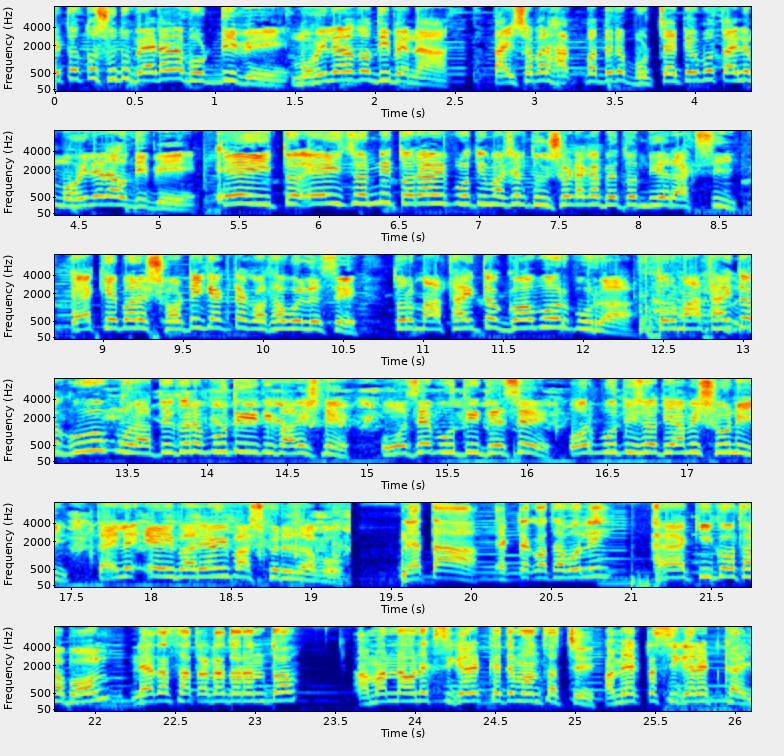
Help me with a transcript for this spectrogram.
এ তো তো শুধু বেটারা ভোট দিবে। মহিলারা তো দিবে না। তাই সবার হাত পা ধরে ভোট চাইতে হইব তাইলে মহিলারাও দিবে। এই তো এই জন্যই তোরা আমি প্রতি মাসের দুইশো টাকা বেতন দিয়ে রাখছি। একেবারে সঠিক একটা কথা বলেছে। তোর মাথায় তো গবর পুরা। তোর মাথায় তো গু পুরা। তুই কোনো বুদ্ধি দিতে পারিস নে। ও যে বুদ্ধি দেছে ওর বুদ্ধি যদি আমি শুনি তাইলে এইবারে আমি পাশ করে যাব। নেতা একটা কথা বলি। হ্যাঁ কি কথা বল? নেতা ছাতাটা ধরেন তো। আমার না অনেক সিগারেট খেতে মন চাচ্ছে। আমি একটা সিগারেট খাই।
